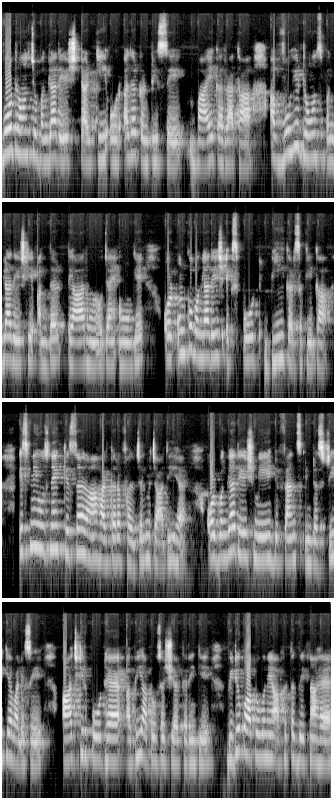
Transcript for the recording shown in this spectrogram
وہ ڈرونز جو بنگلہ دیش ٹرکی اور ادر کنٹریز سے بائے کر رہا تھا، اب وہی ڈرونز بنگلہ دیش کے اندر تیار ہوں گے اور ان کو بنگلہ دیش ایکسپورٹ بھی کر سکے گا۔ اس نیوز نے کس طرح ہر طرف ہلچل مچا دی ہے اور بنگلہ دیش میں ڈیفنس انڈسٹری کے حوالے سے آج کی رپورٹ ہے۔ ابھی آپ لوگوں سے شیئر کریں گے ویڈیو کو آپ لوگوں نے آخر تک دیکھنا ہے۔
